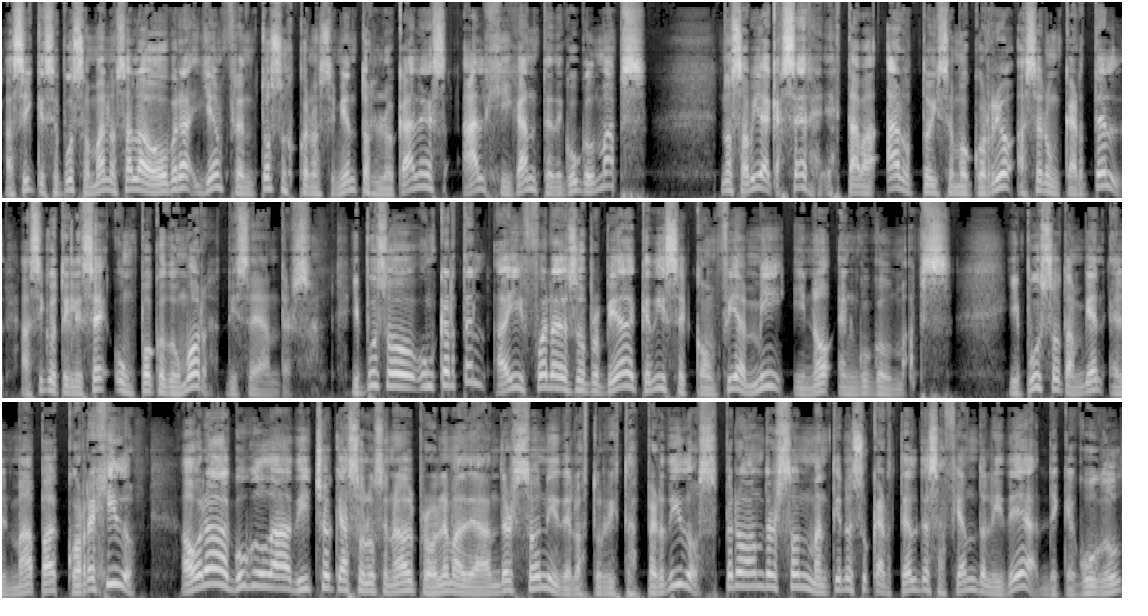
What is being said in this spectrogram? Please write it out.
Así que se puso manos a la obra y enfrentó sus conocimientos locales al gigante de Google Maps. No sabía qué hacer, estaba harto y se me ocurrió hacer un cartel, así que utilicé un poco de humor, dice Anderson. Y puso un cartel ahí fuera de su propiedad que dice confía en mí y no en Google Maps. Y puso también el mapa corregido. Ahora Google ha dicho que ha solucionado el problema de Anderson y de los turistas perdidos, pero Anderson mantiene su cartel desafiando la idea de que Google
